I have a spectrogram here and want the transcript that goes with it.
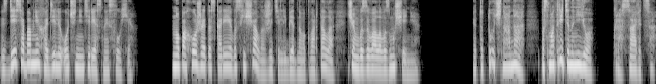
Здесь обо мне ходили очень интересные слухи. Но, похоже, это скорее восхищало жителей бедного квартала, чем вызывало возмущение. «Это точно она! Посмотрите на нее! Красавица!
